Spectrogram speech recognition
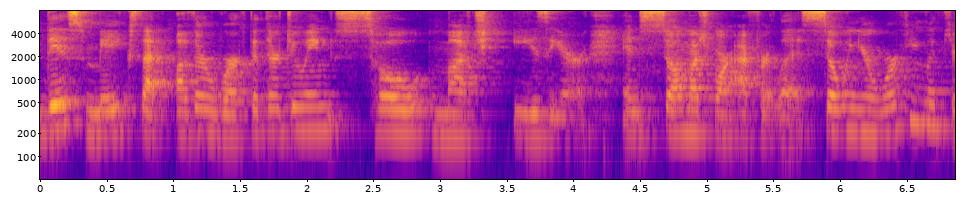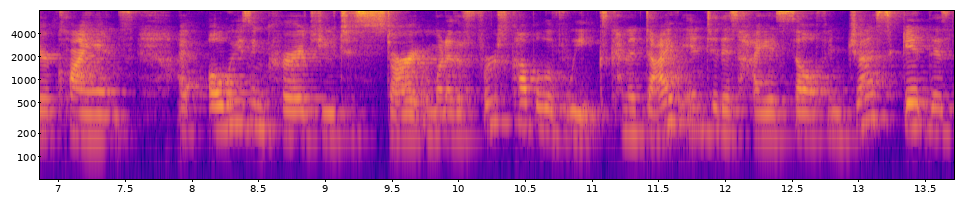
this makes that other work that they're doing so much easier and so much more effortless. So, when you're working with your clients, I always encourage you to start in one of the first couple of weeks, kind of dive into this highest self and just get this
